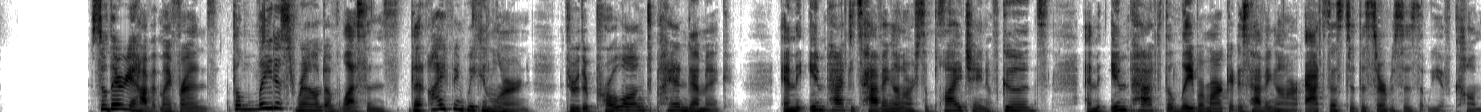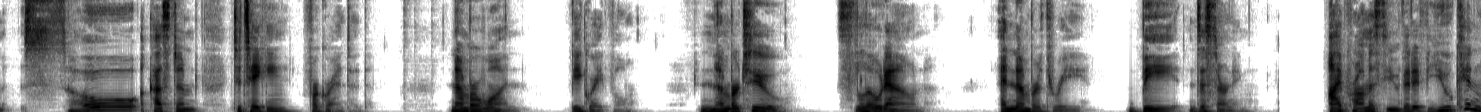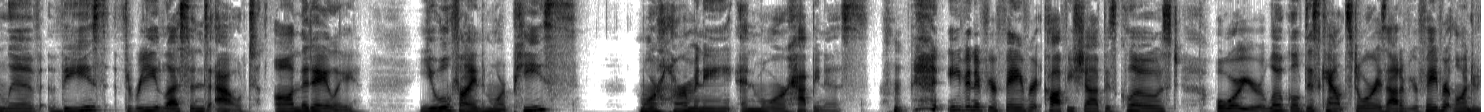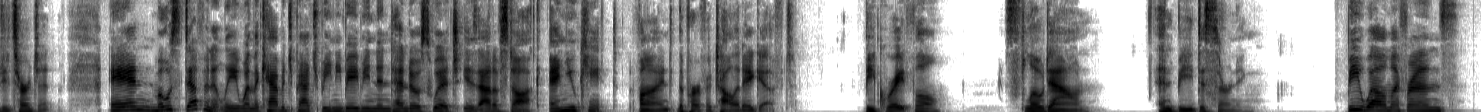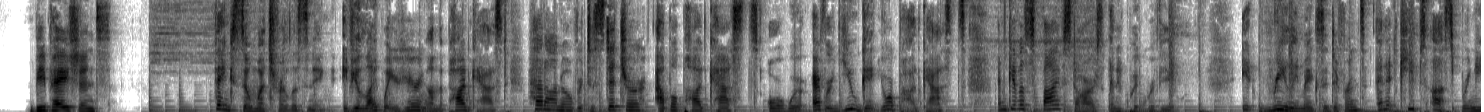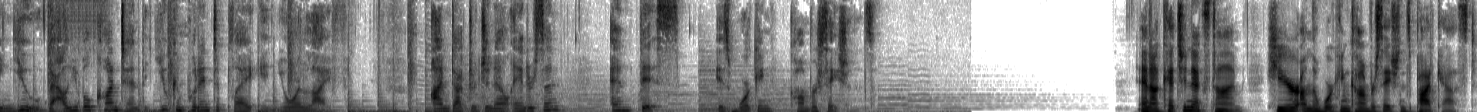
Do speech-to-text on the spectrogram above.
So, there you have it, my friends, the latest round of lessons that I think we can learn through the prolonged pandemic and the impact it's having on our supply chain of goods and the impact the labor market is having on our access to the services that we have come so accustomed to taking for granted. Number one, be grateful. Number two, slow down. And number three, be discerning. I promise you that if you can live these three lessons out on the daily, you will find more peace, more harmony, and more happiness. Even if your favorite coffee shop is closed or your local discount store is out of your favorite laundry detergent. And most definitely when the Cabbage Patch Beanie Baby Nintendo Switch is out of stock and you can't find the perfect holiday gift. Be grateful, slow down, and be discerning. Be well, my friends. Be patient. Thanks so much for listening. If you like what you're hearing on the podcast, head on over to Stitcher, Apple Podcasts, or wherever you get your podcasts and give us five stars and a quick review. It really makes a difference and it keeps us bringing you valuable content that you can put into play in your life. I'm Dr. Janelle Anderson, and this is Working Conversations. And I'll catch you next time here on the Working Conversations podcast.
